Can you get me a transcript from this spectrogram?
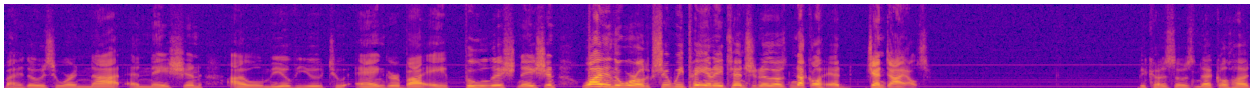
by those who are not a nation. I will move you to anger by a foolish nation. Why in the world should we pay any attention to those knucklehead Gentiles? Because those knucklehead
